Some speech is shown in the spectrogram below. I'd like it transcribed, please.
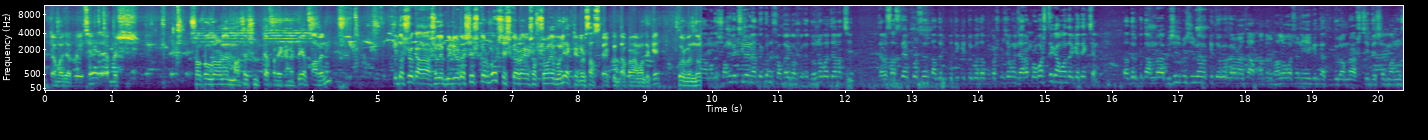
একটা বাজার রয়েছে। বেশ সকল ধরনের মাছের শুটকি আপনারা এখানে পেয়ে পাবেন। তো দর্শক আসলে ভিডিওটা শেষ করব। শেষ করার আগে সবসময় বলি, একটা করে সাবস্ক্রাইব কিন্তু আপনারা আমাদেরকে করবেন। আমাদের সঙ্গে ছিলেন এতক্ষণ সবাইকে অসংখ্য ধন্যবাদ জানাচ্ছি। যারা সাবস্ক্রাইব করছেন, তাদের প্রতি কৃতজ্ঞতা প্রকাশ করছি এবং যারা প্রবাস থেকে আমাদেরকে দেখছেন, তাদের প্রতি আমরা বিশেষ বিশেষভাবে কৃতজ্ঞ, কারণ আছে আপনাদের ভালোবাসা নিয়ে কিন্তু এত দূর আমরা আসছি দেশের মানুষ।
